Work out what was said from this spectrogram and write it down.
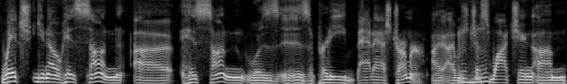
Which, you know, his son, uh, his son was, is a pretty badass drummer. I, I was just watching, um,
